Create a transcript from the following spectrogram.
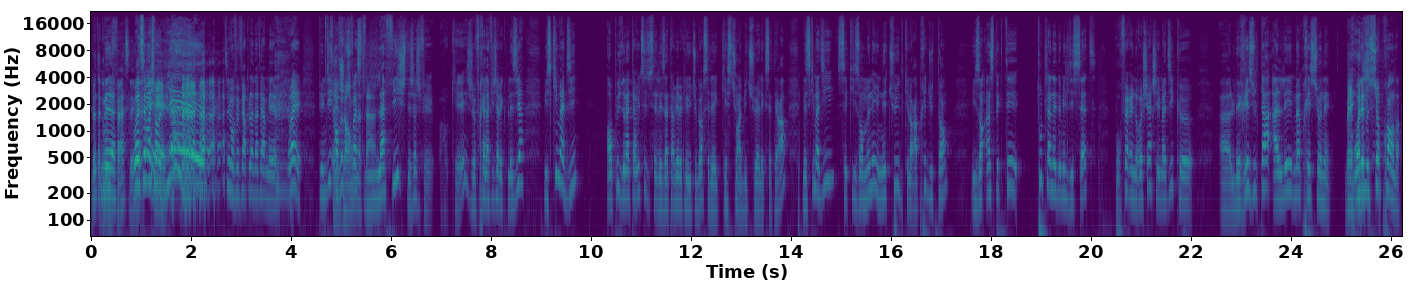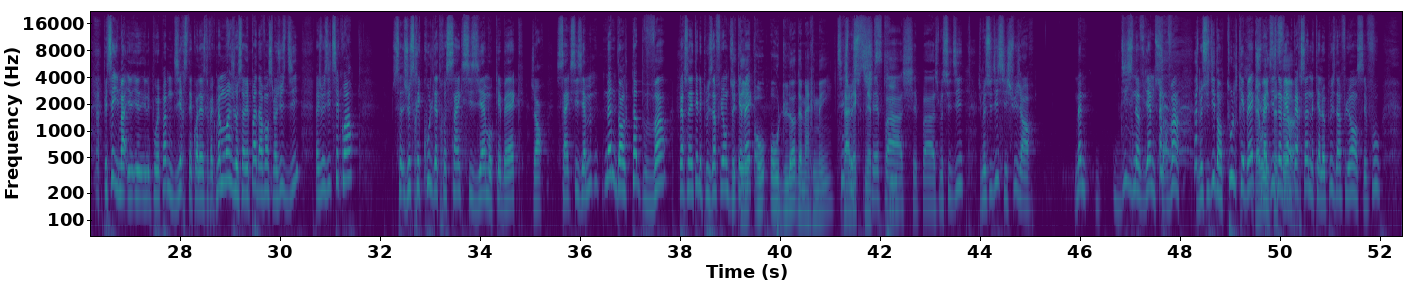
Là, t'as comme Mais, une face. fait, Ouais, c'est moi, je suis en yeah! tu sais, ils m'ont fait faire plein d'affaires, mais ouais. Puis il me dit, on veut que tu fasses ça. l'affiche. Déjà, j'ai fait, ok, je ferai l'affiche avec plaisir. Puis ce qu'il m'a dit, en plus de l'interview, tu sais, c'est les interviews avec les youtubeurs, c'est les questions habituelles, etc. Mais ce qu'il m'a dit, c'est qu'ils ont mené une étude qui leur a pris du temps. Ils ont inspecté toute l'année 2017 pour faire une recherche et il m'a dit que euh, les résultats allaient m'impressionner Ben, ou aller me surprendre. Puis tu sais, il, m'a, il, il- il pouvait pas me dire c'était quoi les. Fait que même moi, je le savais pas d'avance. Il m'a juste dit. Fait que je me suis dit, tu sais quoi? Ça- Je serais cool d'être 5 6e au Québec. Genre 5 6e. Même dans le top 20 personnalités les plus influentes du Québec. au- Au-delà de Marimé, je, d'Alex suis- je sais Nevsky. pas, je sais pas. Je me suis dit, je me suis dit si je suis genre même 19e sur 20, je me suis dit dans tout le Québec, Ben je suis oui, la 19e ça. personne qui a le plus d'influence, c'est fou.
